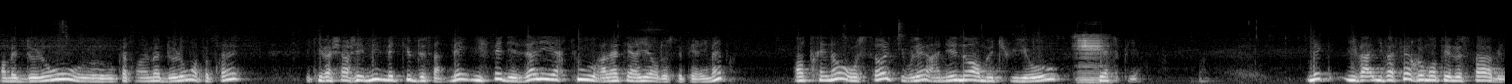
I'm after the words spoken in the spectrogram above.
100 mètres de long, euh, ou 80 mètres de long à peu près, et qui va charger 1000 mètres cubes de ça. Mais il fait des allers-retours à l'intérieur de ce périmètre, entraînant au sol, si vous voulez, un énorme tuyau qui aspire. Mais il va, il va faire remonter le sable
